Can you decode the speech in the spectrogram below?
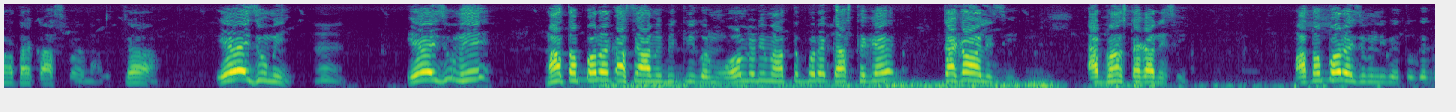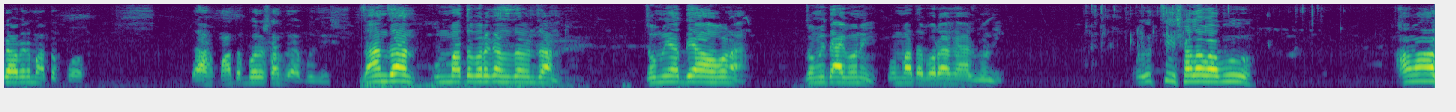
মাথা কাজ করে না বুঝছা? এই জমি হ্যাঁ। এই জমি মাতব্বরের কাছে আমি বিক্রি করব। অলরেডি মাতব্বরের কাছ থেকে টাকা আলিছি অ্যাডভান্স টাকা নিছি। মাতব্বর এই জমি নিবে তোকে গ্রামের মাতব্বর। যা মাতব্বরের সাথে বুঝিস। যান যান কোন মাতাবরের কাছে যাবেন যান। জমি আর দেওয়া হবে না। জমিতে আইবনি কোন মাতাবর আসে আসবনি বুঝছি শালা বাবু। আমার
